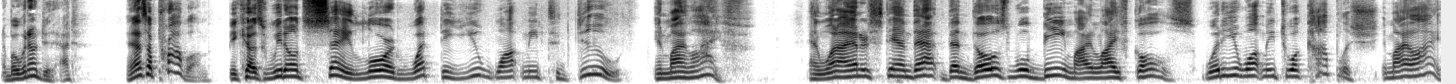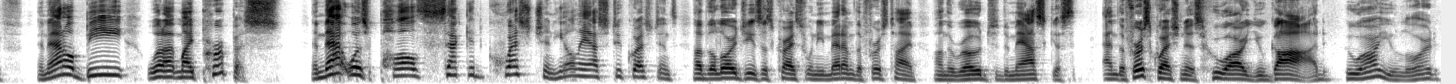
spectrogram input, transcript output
but we don't do that. And that's a problem because we don't say, Lord, what do you want me to do in my life? And when I understand that, then those will be my life goals. What do you want me to accomplish in my life? And that'll be what I, my purpose. And that was Paul's second question. He only asked two questions of the Lord Jesus Christ when he met him the first time on the road to Damascus. And the first question is, Who are you, God? Who are you, Lord?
